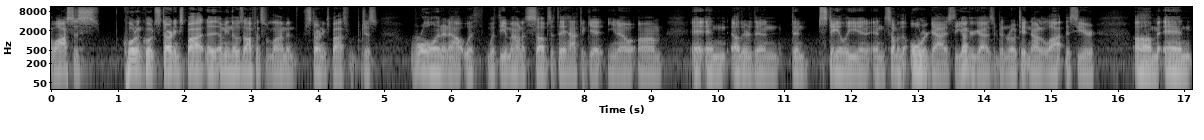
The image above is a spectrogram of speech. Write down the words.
lost his quote unquote starting spot. Uh, I mean, those offensive linemen starting spots just roll in and out with with the amount of subs that they have to get. You know. Um, and, and other than than Stanley and, and, some of the older guys, the younger guys have been rotating out a lot this year, um, and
